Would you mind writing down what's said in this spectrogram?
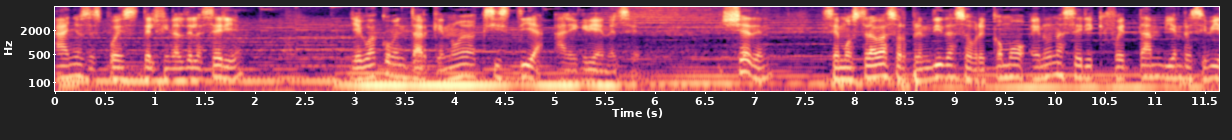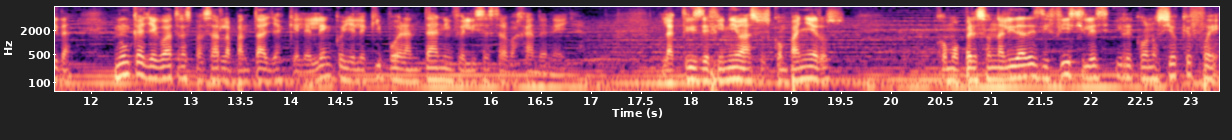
años después del final de la serie, llegó a comentar que no existía alegría en el set. Sheden se mostraba sorprendida sobre cómo en una serie que fue tan bien recibida Nunca llegó a traspasar la pantalla que el elenco y el equipo eran tan infelices trabajando en ella. La actriz definió a sus compañeros como personalidades difíciles y reconoció que fue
